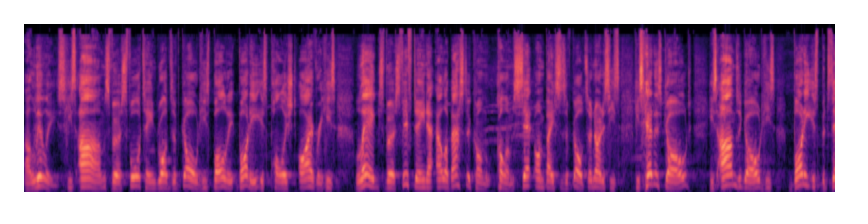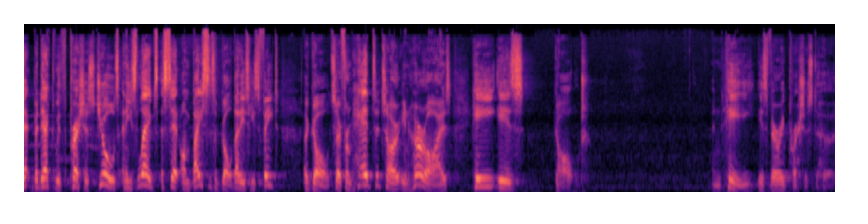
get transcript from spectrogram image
are lilies. His arms, verse 14, rods of gold. His body, is polished ivory. His legs, verse 15, are alabaster columns set on bases of gold. So notice his, his head is gold, his arms are gold, his body is bedecked with precious jewels, and his legs are set on bases of gold. That is, his feet are gold. So from head to toe, in her eyes, he is gold. And he is very precious to her.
